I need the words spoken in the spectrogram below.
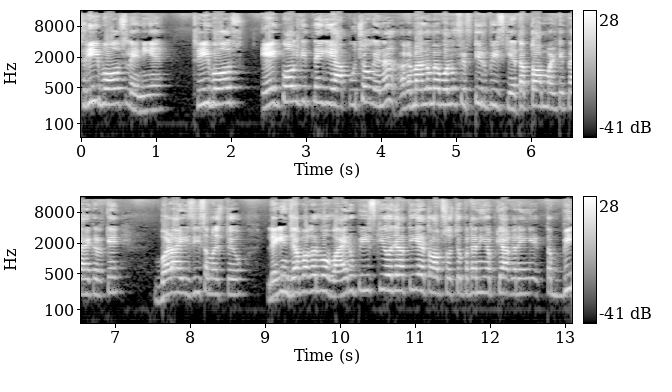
three balls लेनी है। थ्री बॉल्स एक बॉल कितने की आप पूछोगे ना? अगर मान लो मैं बोलू फिफ्टी रुपीज़ की है, तब तो आप मल्टीप्लाई करके बड़ा इजी समझते हो। लेकिन जब अगर वो वाई रुपीज़ की हो जाती है तो आप सोचो पता नहीं अब क्या करेंगे। तब भी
